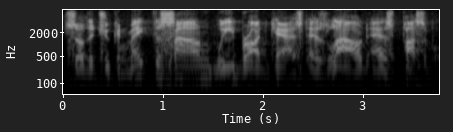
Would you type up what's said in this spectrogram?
so that you can make the sound we broadcast as loud as possible.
